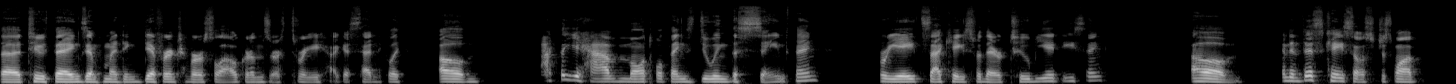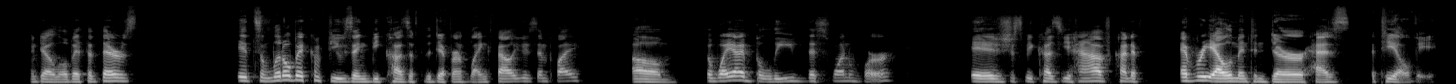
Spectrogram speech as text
the two things implementing different traversal algorithms, or three, I guess technically. Um, the fact that you have multiple things doing the same thing creates that case for there to be a desync. Um, and in this case, I just want to point out a little bit that there's it's a little bit confusing because of the different length values in play. Um, the way I believe this one worked is just because you have kind of every element in DER has a TLV,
